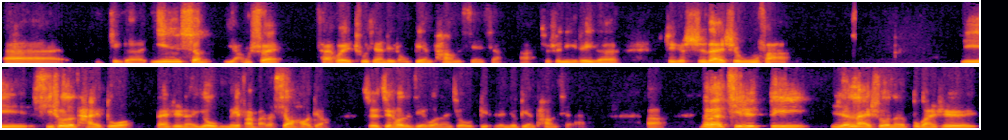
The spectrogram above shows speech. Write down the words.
呃，这个阴盛阳衰才会出现这种变胖的现象啊，就是你这个这个实在是无法。你吸收的太多，但是呢又没法把它消耗掉，所以最后的结果呢就变人就变胖起来了，啊，那么其实对于人来说呢，不管是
